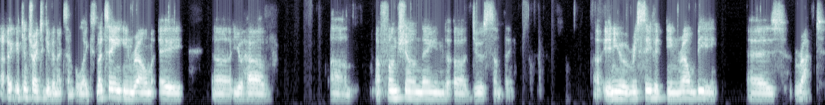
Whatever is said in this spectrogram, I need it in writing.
I, I can try to give an example. Like let's say in realm A, uh, you have um, a function named uh, do something. Uh, and you receive it in realm B as wrapped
